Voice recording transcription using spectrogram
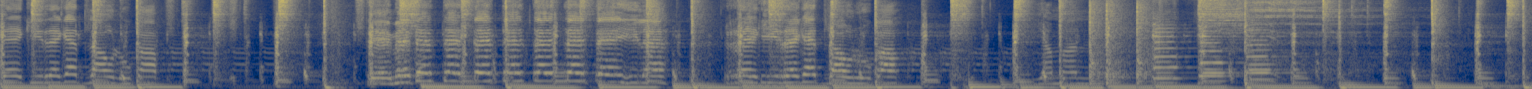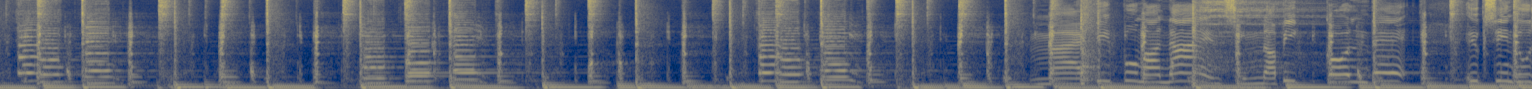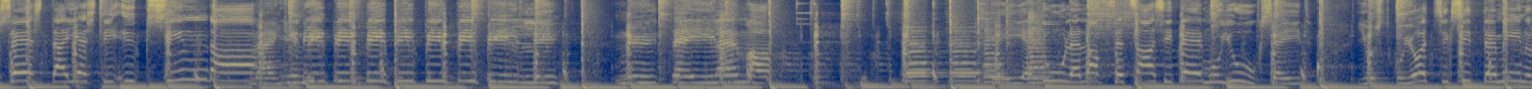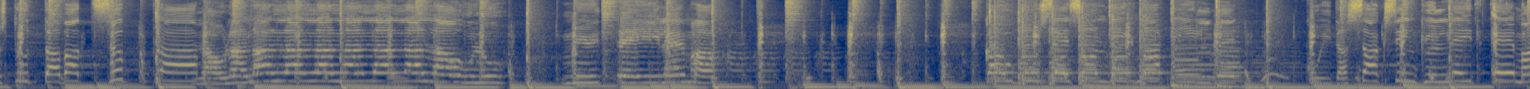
regireket lauluga. teeme te-te-te-te-te-teile regireget lauluga ja manna. täiesti üksinda. mängin pipi-pipi-pipi-pilli, nüüd teile ma. Teie tuulelapsed saasid emu juukseid, justkui otsiksite miinus tuttavat sõpra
